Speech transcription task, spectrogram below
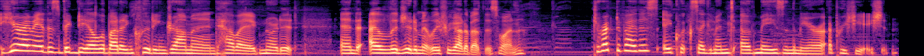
here I made this big deal about including drama and how I ignored it, and I legitimately forgot about this one. To rectify this, a quick segment of Maze in the Mirror appreciation.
